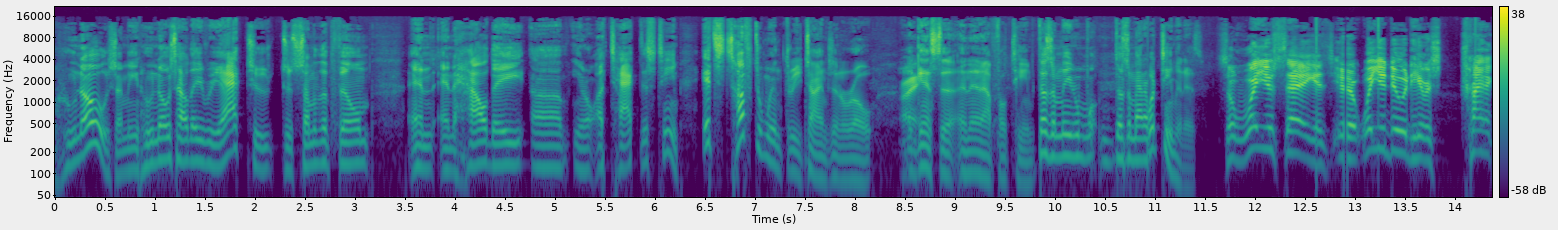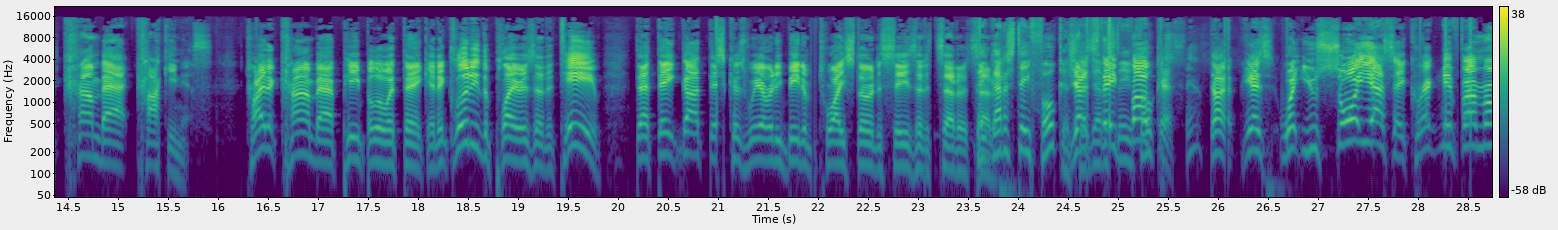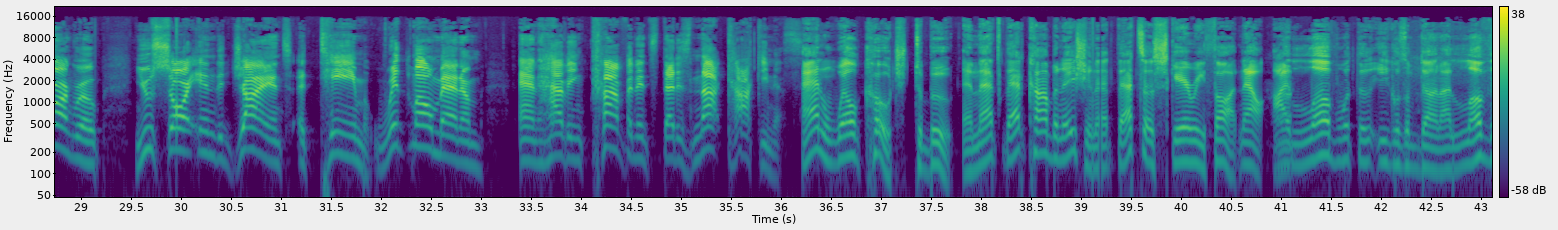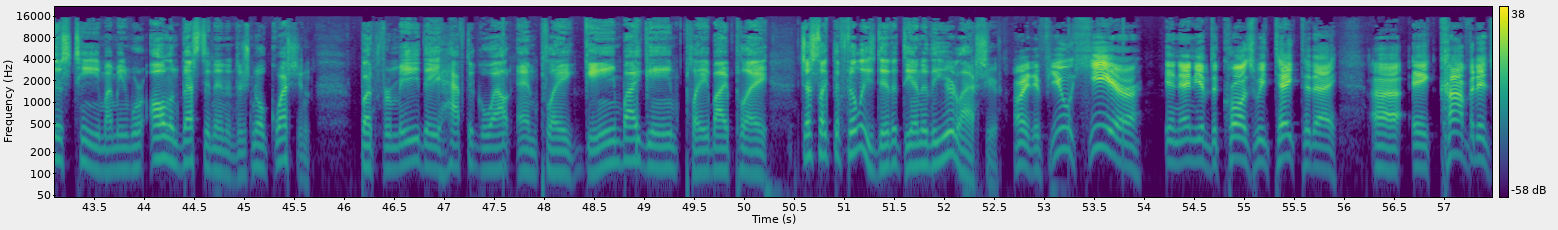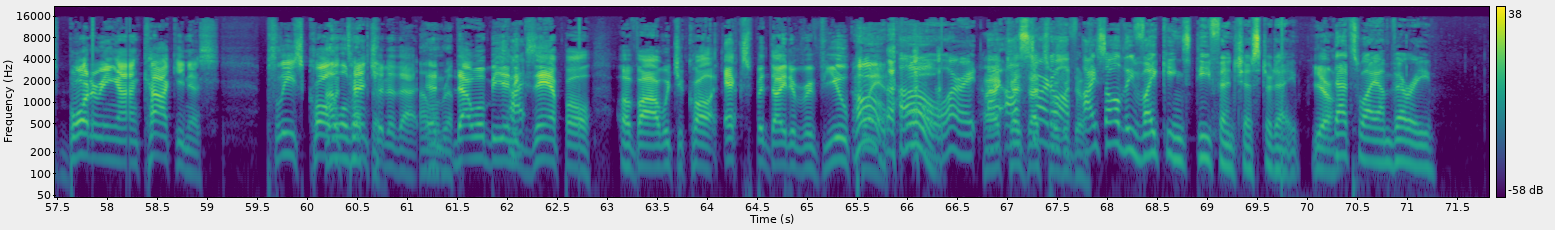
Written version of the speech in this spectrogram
who knows? I mean, who knows how they react to to some of the film and and how they uh, you know attack this team. It's tough to win three times in a row Right. against a, an NFL team. Doesn't mean doesn't matter what team it is. So what you're saying is, you know, what you're doing here is trying to combat cockiness. Try to combat people who are thinking, including the players of the team, that they got this because we already beat them twice during the season, et cetera, et cetera. They got to stay focused. You They gotta gotta stay, stay focused. focused. Done. Because what you saw yesterday, correct me if I'm wrong, Rube, you saw in the Giants a team with momentum and having confidence that is not cockiness. and well coached to boot. And that that combination that that's a scary thought. Now, I uh-huh. love what the Eagles have done. I love this team. I mean, we're all invested in it. There's no question. But for me, they have to go out and play game by game, play by play, just like the Phillies did at the end of the year last year. All right, if you hear in any of the calls we take today uh, a confidence bordering on cockiness, please call attention to that. And rip that will be an I- example of uh, what you call expedited review plan. Oh, all right. All right, I- I'll 'cause start off. I saw the Vikings defense yesterday. Yeah. That's why I'm very.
